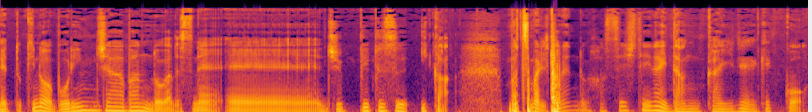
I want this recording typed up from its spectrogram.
えっと、昨日はボリンジャーバンドがですね、えー、10ピプス以下、まあ、つまりトレンドが発生していない段階で結構、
